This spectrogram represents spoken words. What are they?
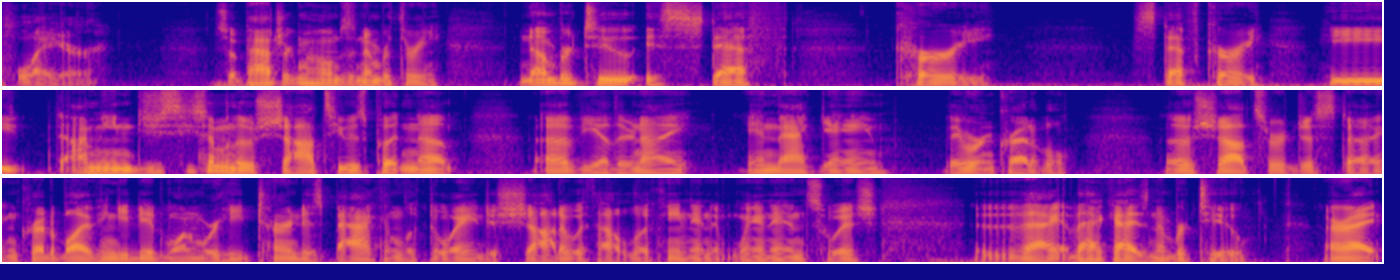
player. So Patrick Mahomes is number three. Number two is Steph Curry. Steph Curry. He, I mean, did you see some of those shots he was putting up uh, the other night in that game? They were incredible. Those shots were just uh, incredible. I think he did one where he turned his back and looked away and just shot it without looking, and it went in. Swish. That that guy's number two. All right.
